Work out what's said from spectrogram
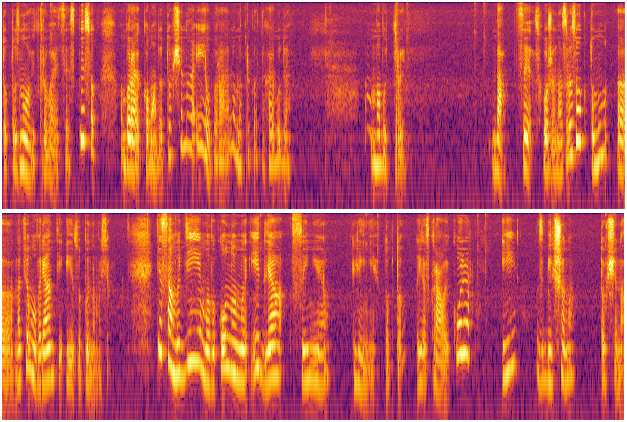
Тобто знову відкривається список, обираю команду товщина і обираю, ну, наприклад, нехай буде, мабуть, 3. Да, це схоже на зразок, тому е, на цьому варіанті і зупинимося. Ті самі дії ми виконуємо і для синьої лінії, тобто яскравий колір і збільшена товщина.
